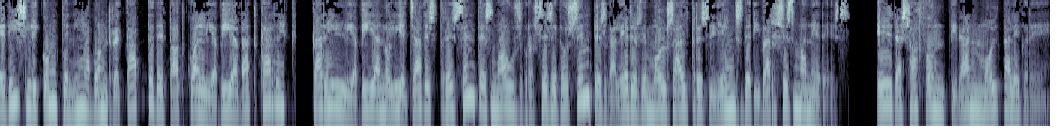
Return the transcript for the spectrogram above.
e dix-li com tenia bon recapte de tot quan li havia dat càrrec, car ell li havia noliejades 300 naus grosses e 200 galeres e molts altres llens de diverses maneres. Era so font tirant molt alegre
